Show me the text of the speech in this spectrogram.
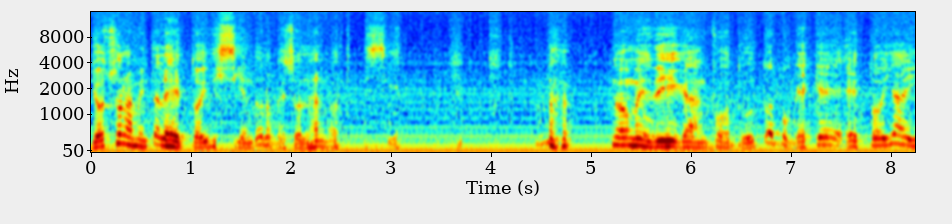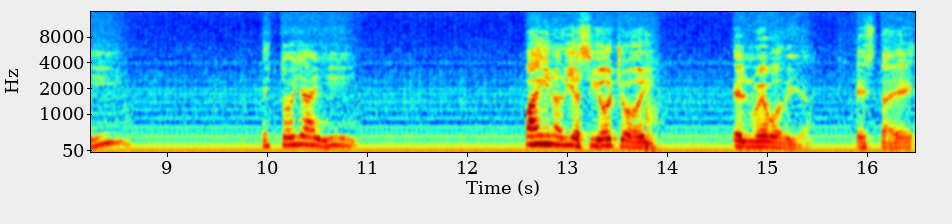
Yo solamente les estoy diciendo lo que son las noticias. No, me digan fotuto porque es que estoy ahí. Estoy ahí. Página 18 hoy, el nuevo día. Esta es,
